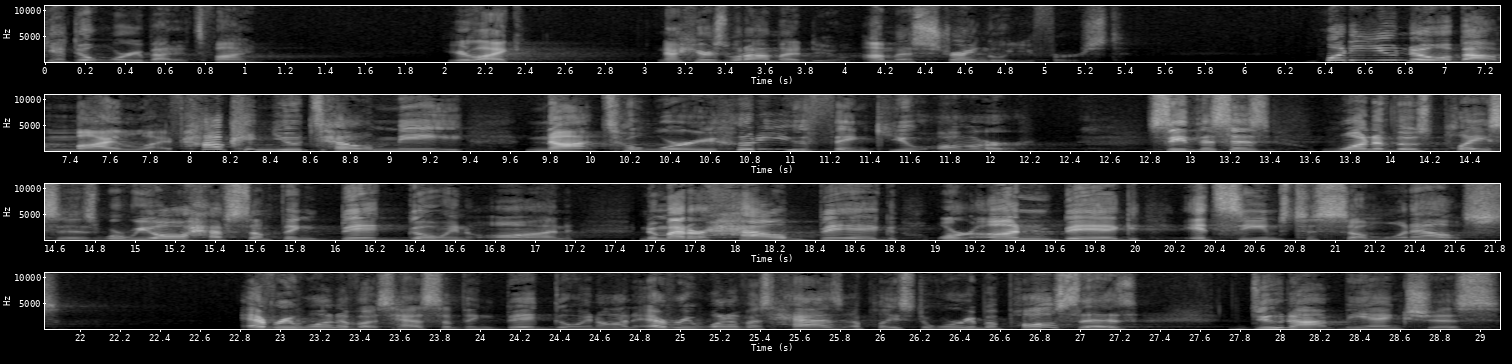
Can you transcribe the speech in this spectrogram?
Yeah, don't worry about it, it's fine. You're like, Now here's what I'm going to do I'm going to strangle you first. What do you know about my life? How can you tell me not to worry? Who do you think you are? See, this is one of those places where we all have something big going on, no matter how big or unbig it seems to someone else. Every one of us has something big going on. Every one of us has a place to worry. But Paul says, do not be anxious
